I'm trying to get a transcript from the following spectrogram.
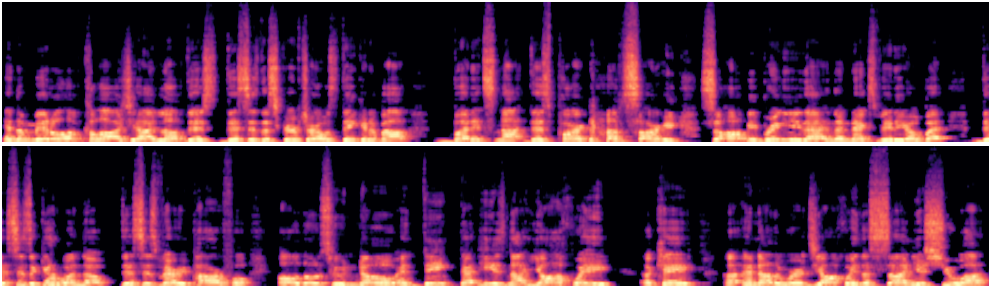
in the middle of Colossians, I love this. This is the scripture I was thinking about, but it's not this part. I'm sorry. So I'll be bringing you that in the next video. But this is a good one, though. This is very powerful. All those who know and think that He is not Yahweh, okay? Uh, in other words, Yahweh the Son, Yeshua,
